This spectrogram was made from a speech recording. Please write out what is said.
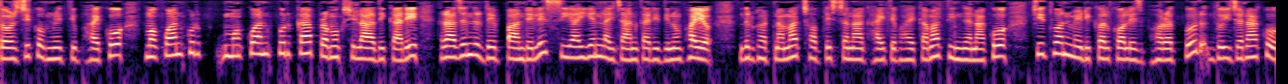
दर्जीको मृत्यु भएको मकवानपुरका प्रमुख जिल्ला अधिकारी राजेन्द्र देव पाण्डेले सीआईएनलाई जानकारी दिनुभयो। दुर्घटनामा छत्तीस जना घाइते भएकामा तीनजनाको चितवन मेडिकल कलेज भरतपुर दुईजनाको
